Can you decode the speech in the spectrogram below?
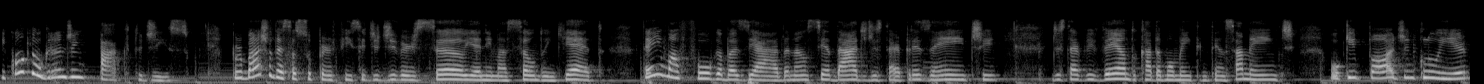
E qual que é o grande impacto disso? Por baixo dessa superfície de diversão e animação do inquieto, tem uma fuga baseada na ansiedade de estar presente, de estar vivendo cada momento intensamente, o que pode incluir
